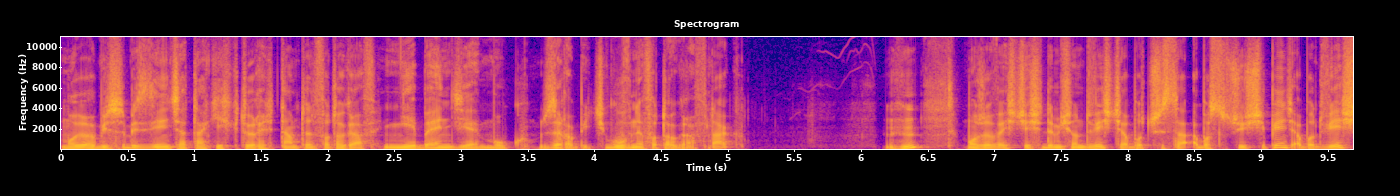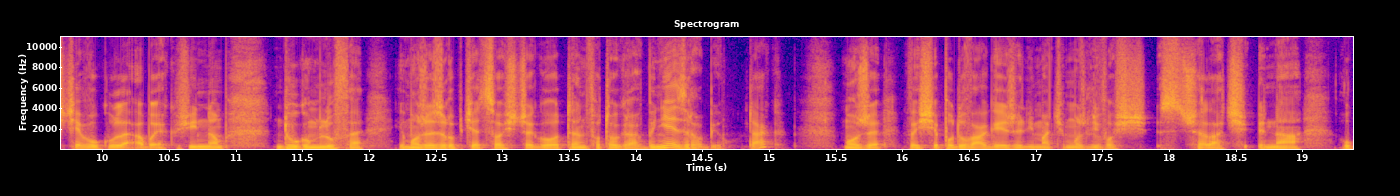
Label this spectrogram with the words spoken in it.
mogę robić sobie zdjęcia takich, których tamten fotograf nie będzie mógł zrobić, główny fotograf, tak? Mhm. Może weźcie 70-200, albo 300, albo 135, albo 200 w ogóle, albo jakąś inną długą lufę i może zróbcie coś, czego ten fotograf by nie zrobił, tak? Może weźcie pod uwagę, jeżeli macie możliwość strzelać na, y,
